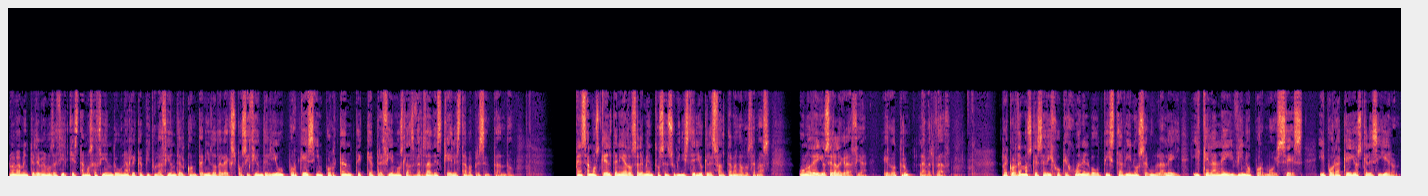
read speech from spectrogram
Nuevamente debemos decir que estamos haciendo una recapitulación del contenido de la exposición de Liu porque es importante que apreciemos las verdades que él estaba presentando. Pensamos que él tenía dos elementos en su ministerio que les faltaban a los demás. Uno de ellos era la gracia, el otro la verdad. Recordemos que se dijo que Juan el Bautista vino según la ley y que la ley vino por Moisés y por aquellos que le siguieron.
